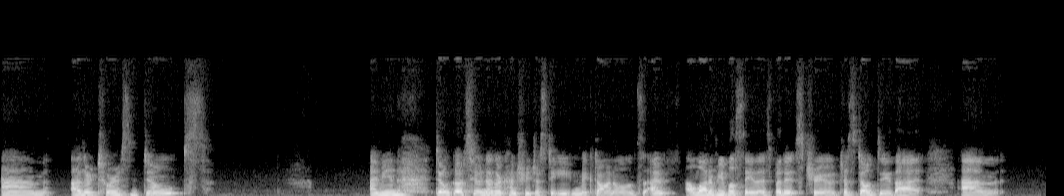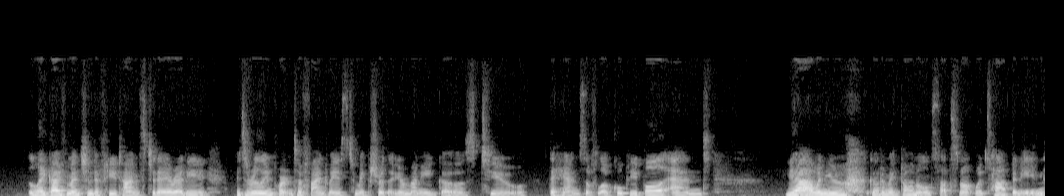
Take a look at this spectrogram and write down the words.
Um, other tourists don't I mean, don't go to another country just to eat in McDonald's. I, a lot of people say this, but it's true. Just don't do that. Um, like I've mentioned a few times today already, it's really important to find ways to make sure that your money goes to the hands of local people. And yeah, when you go to McDonald's, that's not what's happening.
